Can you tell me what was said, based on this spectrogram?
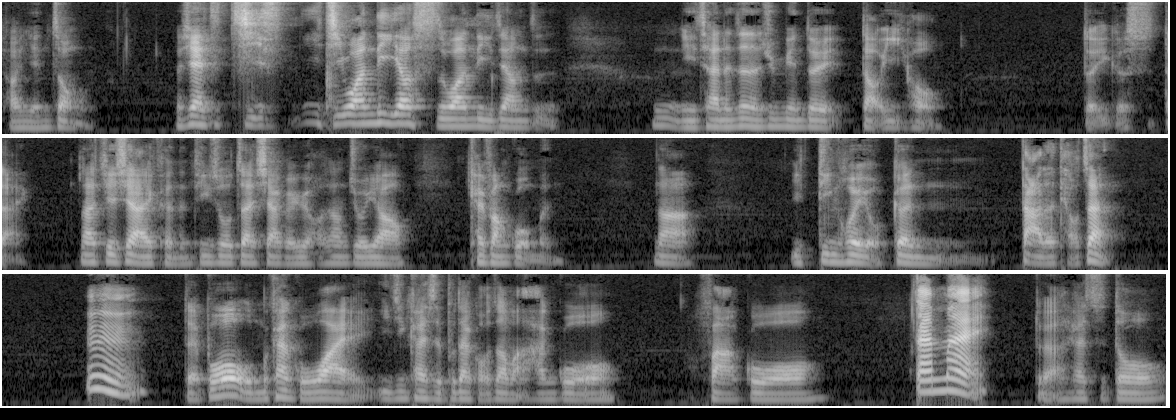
很严重，那现在是几几万例，要十万例这样子，你才能真的去面对到以后的一个时代。那接下来可能听说在下个月好像就要开放国门，那一定会有更大的挑战。嗯，对。不过我们看国外已经开始不戴口罩嘛，韩国。法国、丹麦，对啊，开始都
